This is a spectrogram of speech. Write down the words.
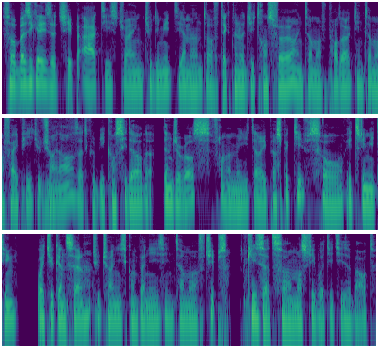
So basically, the CHIP Act is trying to limit the amount of technology transfer in terms of product, in terms of IP to mm-hmm. China that could be considered dangerous from a military perspective. So it's limiting what you can sell to Chinese companies in terms of chips. At least that's uh, mostly what it is about.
